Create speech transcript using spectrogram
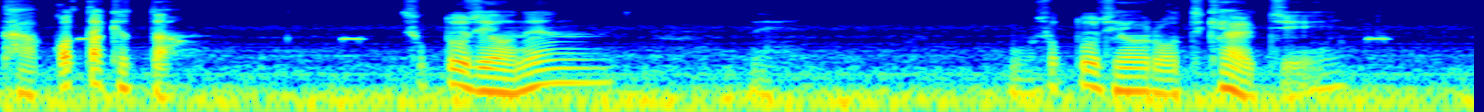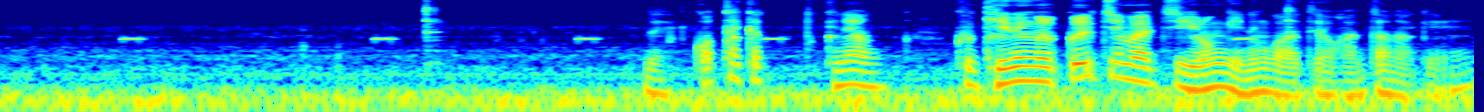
다 껐다 켰다. 속도 제어는 네, 뭐 속도 제어를 어떻게 할지. 네, 껐다 켰 그냥 그 기능을 끌지 말지 이런 게 있는 것 같아요. 간단하게.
